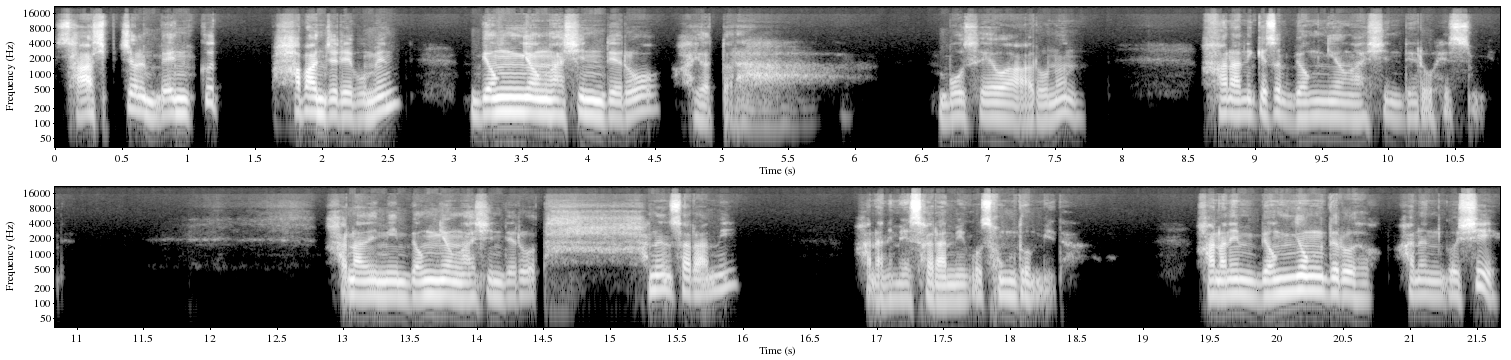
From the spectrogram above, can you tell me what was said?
40절 맨 끝 하반절에 보면 명령하신 대로 하였더라. 모세와 아론은 하나님께서 명령하신 대로 했습니다. 하나님이 명령하신 대로 다 하는 사람이 하나님의 사람이고 성도입니다. 하나님 명령대로 하는 것이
